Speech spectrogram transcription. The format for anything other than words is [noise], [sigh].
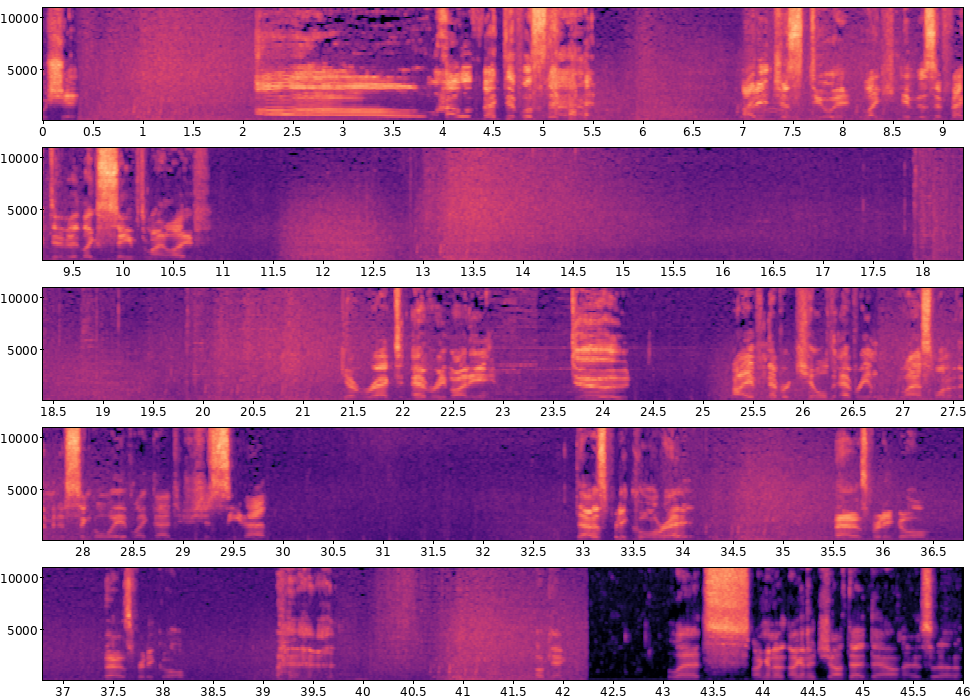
Oh shit. Oh! How effective was that? I didn't just do it. Like, it was effective. It, like, saved my life. Get wrecked, everybody. Dude! I have never killed every last one of them in a single wave like that. Did you just see that? That was pretty cool, right? That was pretty cool. That was pretty cool. [laughs] okay. Let's I'm gonna I'm gonna jot that down as a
